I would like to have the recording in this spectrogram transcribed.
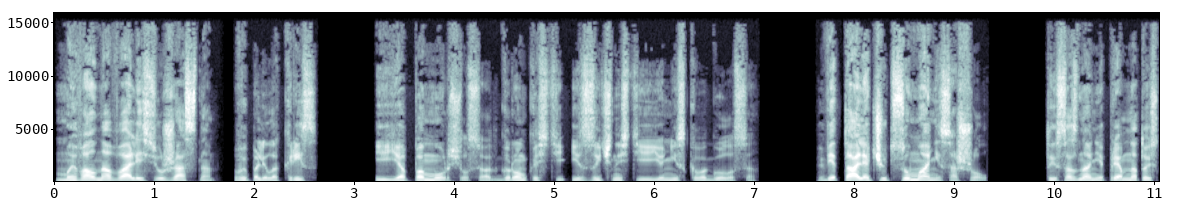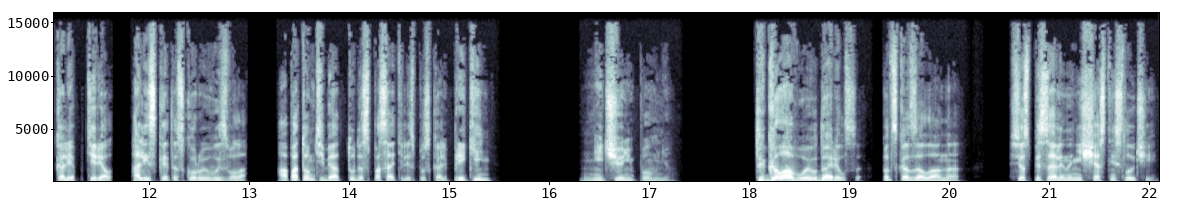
«Мы волновались ужасно», — выпалила Крис, и я поморщился от громкости и зычности ее низкого голоса. «Виталя чуть с ума не сошел. Ты сознание прямо на той скале потерял. Алиска это скорую вызвала. А потом тебя оттуда спасатели спускали. Прикинь?» «Ничего не помню», «Ты головой ударился», — подсказала она. Все списали на несчастный случай.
